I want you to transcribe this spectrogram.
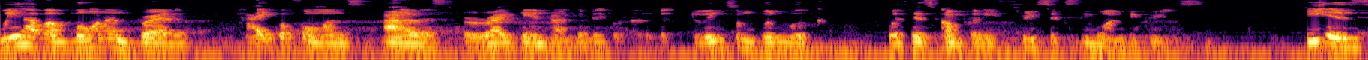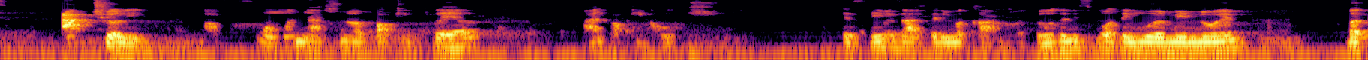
we have a born and bred high performance analyst right here in been doing some good work with his company, 361 Degrees. He is actually a former national hockey player and hockey coach. His name is Anthony Marcano. Those in the sporting world may know him, but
